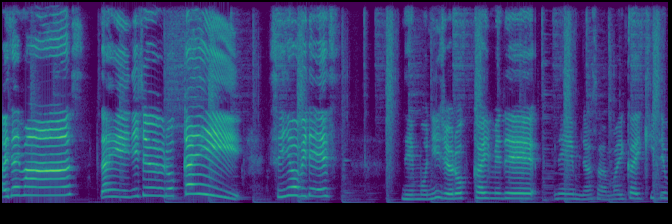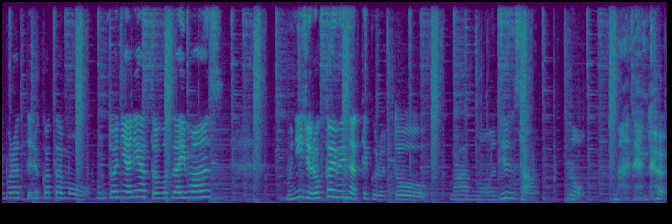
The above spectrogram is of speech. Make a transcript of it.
はようございます。第26回。水曜日です。ねもう26回目でね皆さん毎回聞いてもらってる方も本当にありがとうございます。もう26回目になってくるとまああのじゅんさんのまあなんか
